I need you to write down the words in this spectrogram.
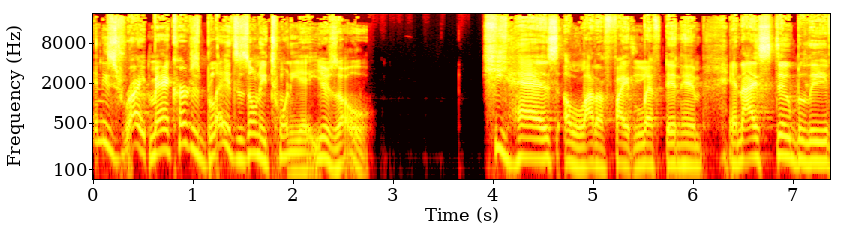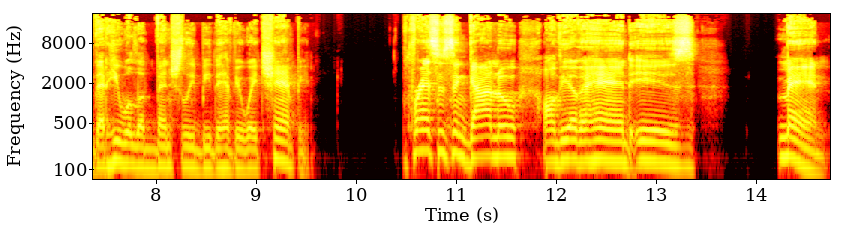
And he's right, man. Curtis Blaydes is only 28 years old. He has a lot of fight left in him, and I still believe that he will eventually be the heavyweight champion. Francis Ngannou, on the other hand, is man,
